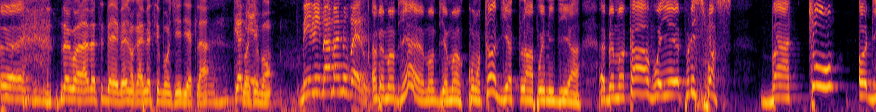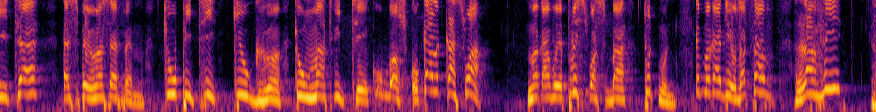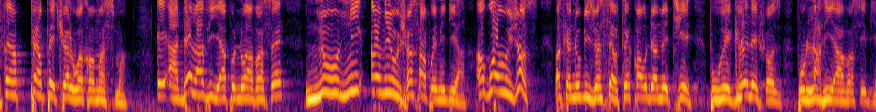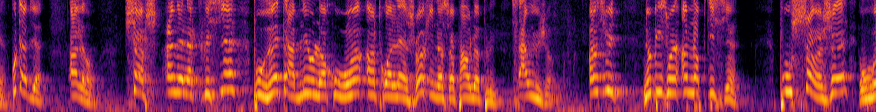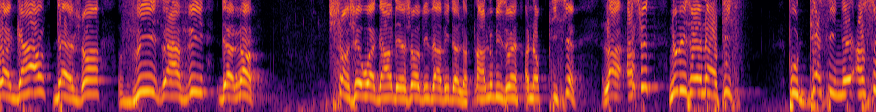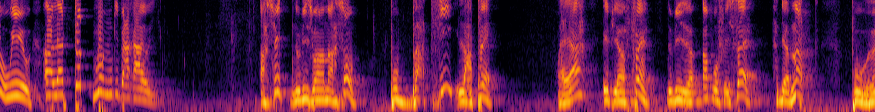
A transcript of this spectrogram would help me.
Donc voilà, ben, tout bien, ben, merci bon Dieu d'être là. Très bien. bon. Billy, bah ma nouvelle. Eh ben, moi bien, moi bien, moi content d'être là après-midi. Hein. Eh ben, moi, quand voyez plus force, bah, tout auditeur Espérance FM, qui ou petit, qui ou grand, qui ou matrité, qui ou bosco, quel que soit, moi, quand voyez plus force, bah, tout le monde. Et moi, quand dire, d'autres savent, la vie, c'est un perpétuel recommencement. Et à dès la vie, hein, pour nous avancer, nous ni en urgence après-midi, hein. en gros urgence, parce que nous besoin certains corps de métier pour régler les choses, pour la vie avancer bien. Écoutez bien. Alors, cherche un électricien pour rétablir le courant entre les gens qui ne se parlent plus. Ça urgent. Ensuite, nous besoin d'un opticien pour changer le regard des gens vis-à-vis de l'autre. Changer le regard des gens vis-à-vis de l'autre. Là, nous avons besoin d'un opticien. Là, ensuite, nous besoin d'un artiste pour dessiner un sourire en l'air tout le monde qui va Ensuite, nous besoin d'un maçon pour bâtir la paix. Voilà. Et puis enfin, nous besoin d'un professeur de maths pour,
